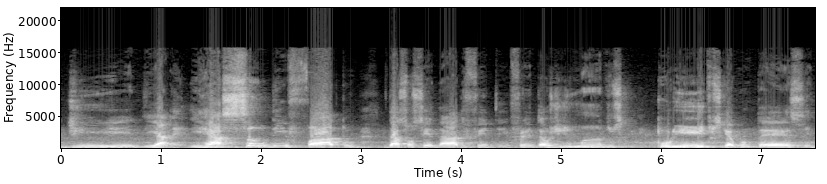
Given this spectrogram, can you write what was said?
de, de, de, reação de fato da sociedade frente, frente aos desmandos políticos que acontecem,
